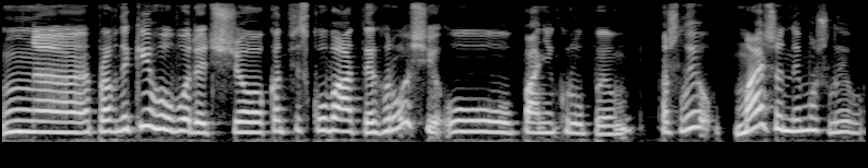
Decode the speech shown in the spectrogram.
е, правники говорять, що конфіскувати гроші у пані Крупи можливо, майже неможливо.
